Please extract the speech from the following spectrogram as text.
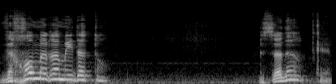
וחומר עמידתו. בסדר? כן.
